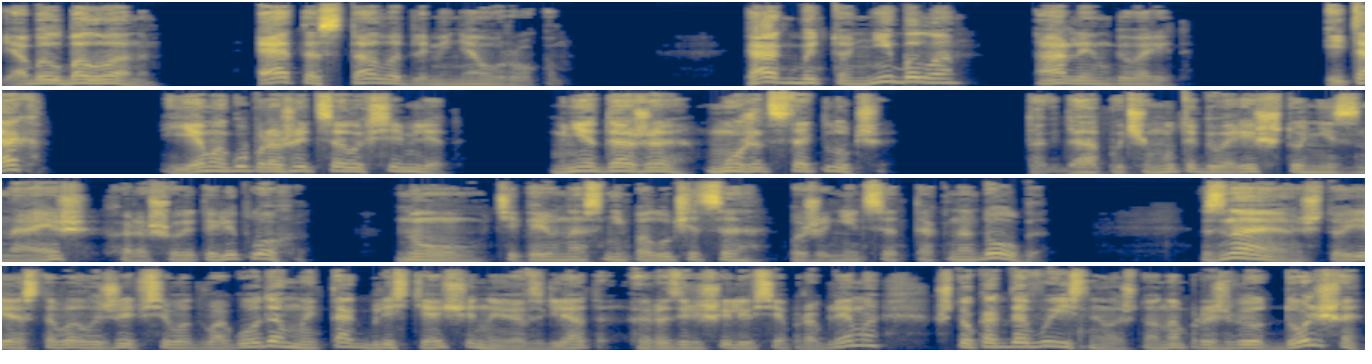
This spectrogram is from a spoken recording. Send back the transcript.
Я был болваном. Это стало для меня уроком. Как бы то ни было, Арлин говорит. Итак, я могу прожить целых семь лет. Мне даже может стать лучше. Тогда почему ты говоришь, что не знаешь, хорошо это или плохо? Ну, теперь у нас не получится пожениться так надолго. Зная, что ей оставалось жить всего два года, мы так блестяще, на ее взгляд, разрешили все проблемы, что когда выяснилось, что она проживет дольше,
